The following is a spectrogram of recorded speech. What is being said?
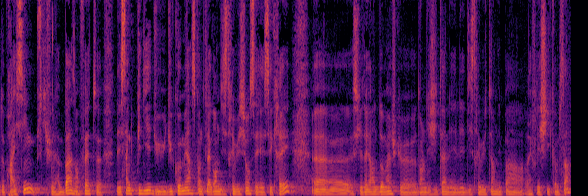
de pricing, ce qui fait la base en fait des cinq piliers du, du commerce quand la grande distribution s'est créée. ce qui est d'ailleurs dommage que dans le digital les, les distributeurs n'aient pas réfléchi comme ça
